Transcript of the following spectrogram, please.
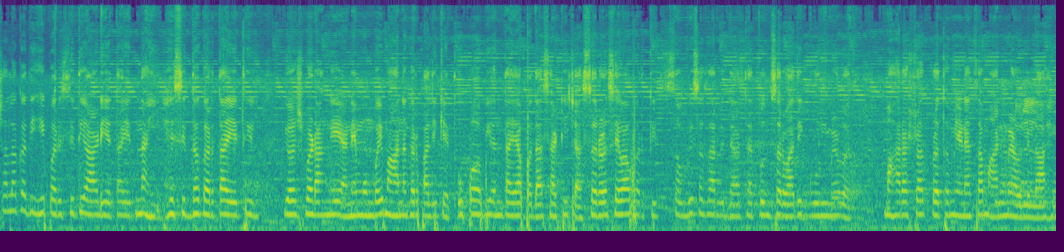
यशाला कधीही परिस्थिती आड येता येत नाही हे सिद्ध करता येथील यश बडांगे याने मुंबई महानगरपालिकेत उपअभियंता या पदासाठीच्या सरळ सेवा भरतीत सव्वीस हजार विद्यार्थ्यातून सर्वाधिक गुण मिळवत महाराष्ट्रात प्रथम येण्याचा मान मिळवलेला आहे.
